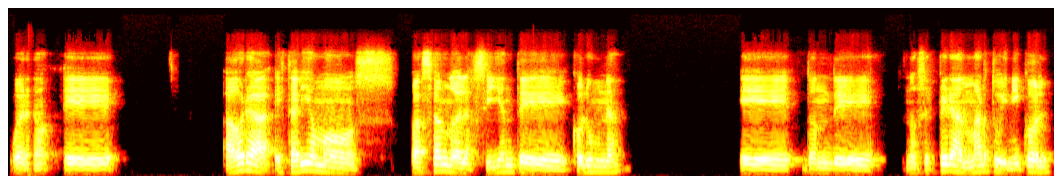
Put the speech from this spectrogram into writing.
Bueno, eh, ahora estaríamos pasando a la siguiente columna, eh, donde nos esperan Martu y Nicole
